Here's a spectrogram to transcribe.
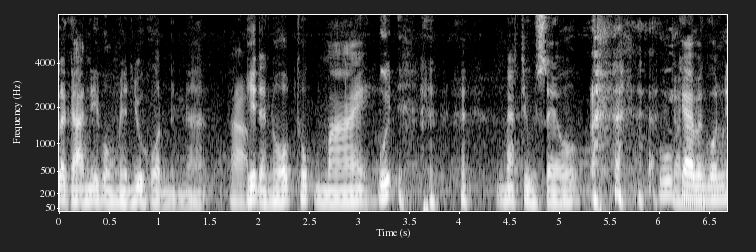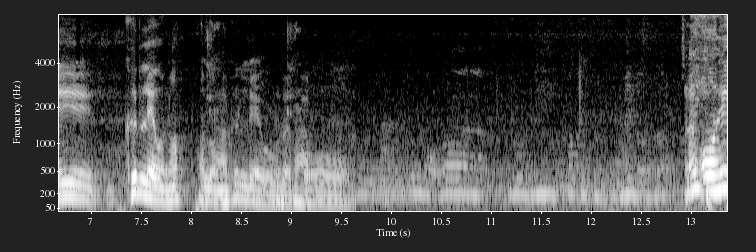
รายการนี้ผมเห็นอยู่คนหนึ่งนะฮะครับฮิตแอนโฮปทุกไม้อุ้ยแม็กทิวเซลผู้แกเป็นคนที่ขึ้นเร็วเนาะอารมครัณ์บขึ้นเร็วแบบครับโอ้โหเฮ้ยโอ้ย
